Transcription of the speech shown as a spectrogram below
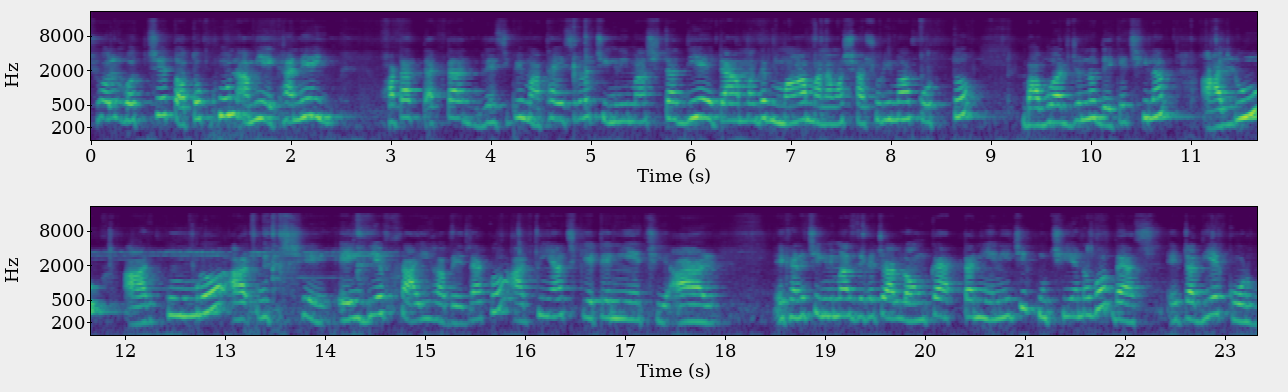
ঝোল হচ্ছে ততক্ষণ। আমি এখানে হঠাৎ একটা রেসিপি মাথায় এসে গেলো, চিংড়ি মাছটা দিয়ে। এটা আমাদের মা মানে আমার শাশুড়ি মা করতো, বাবুয়ার জন্য দেখেছিলাম। আলু আর কুমড়ো আর উচ্ছে, এই দিয়ে ফ্রাই হবে। দেখো, আর পেঁয়াজ কেটে নিয়েছি। আর এখানে চিংড়ি মাছ দেখেছ, আর লঙ্কা একটা নিয়ে নিয়েছি, কুচিয়ে নেব, ব্যাস, এটা দিয়ে করব।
